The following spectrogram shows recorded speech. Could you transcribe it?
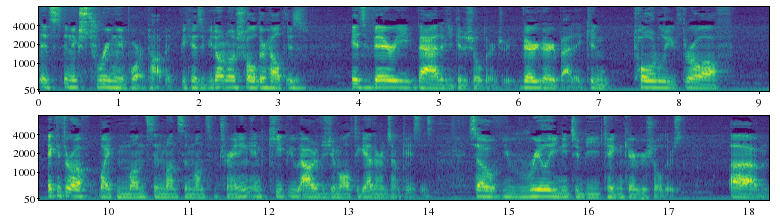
it's an extremely important topic because if you don't know shoulder health is it's very bad if you get a shoulder injury. Very very bad. It can totally throw off it can throw off like months and months and months of training and keep you out of the gym altogether in some cases. So you really need to be taking care of your shoulders. Um,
